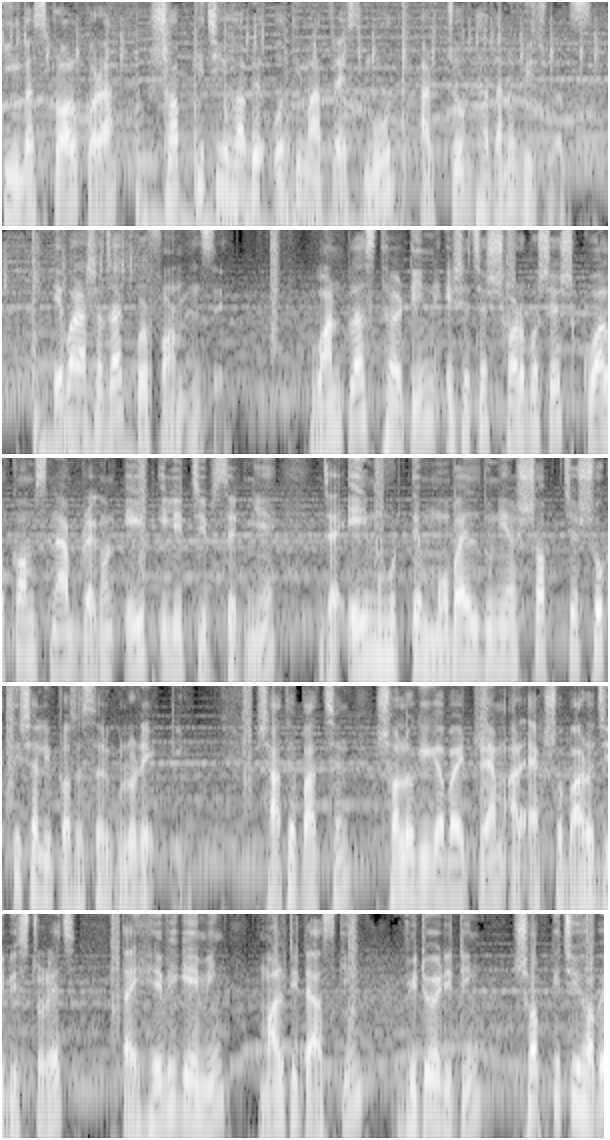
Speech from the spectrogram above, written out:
কিংবা স্ক্রল করা সব কিছুই হবে অতিমাত্রায় স্মুথ আর চোখ ধাঁধানো ভিজুয়ালস এবার আসা যাক পারফরমেন্সে ওয়ানপ্লাস থার্টিন এসেছে সর্বশেষ Qualcomm Snapdragon eight elite chipset নিয়ে, যা এই মুহূর্তে মোবাইল দুনিয়ার সবচেয়ে শক্তিশালী প্রসেসরগুলোর একটি। সাথে পাচ্ছেন ষোলো গিগাবাইট র্যাম আর একশো বারো জিবি স্টোরেজ তাই heavy gaming multitasking video editing সব কিছুই হবে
